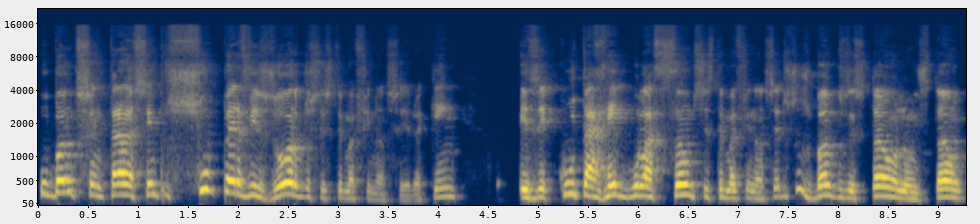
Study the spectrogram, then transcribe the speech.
o Banco Central é sempre o supervisor do sistema financeiro, é quem executa a regulação do sistema financeiro, se os bancos estão ou não estão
